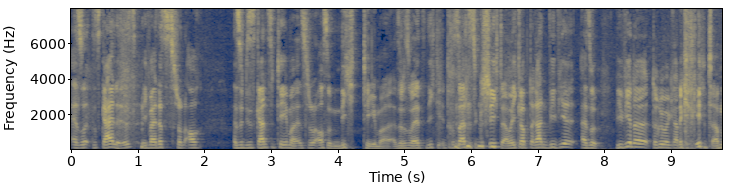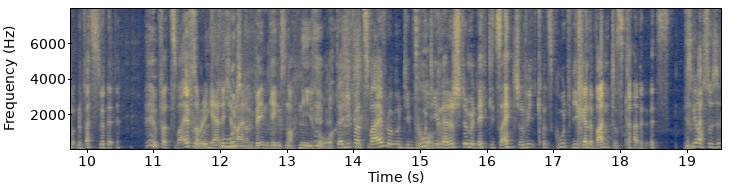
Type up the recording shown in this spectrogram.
Also das Geile ist, ich meine, das ist schon auch, also dieses ganze Thema ist schon auch so ein Nicht-Thema. Also das war jetzt nicht die interessanteste Geschichte, aber ich glaube daran, wie wir, also wie wir da darüber gerade geredet haben und was für eine Verzweiflung Sorry, und ehrliche Wut, Meinung, wem ging es noch nie so? da die Verzweiflung und die Wut, die in deiner Stimme liegt, die zeigt schon wirklich ganz gut, wie relevant das gerade ist. Das ist mir auch so, so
